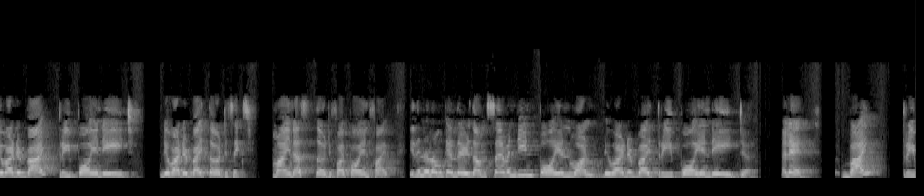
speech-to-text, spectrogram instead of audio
divided by three point eight divided by thirty six minus thirty five point five ഇതിന് നമുക്ക് എന്താ എഴുതാം? Seventeen point one divided by three point eight അല്ലേ? By three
